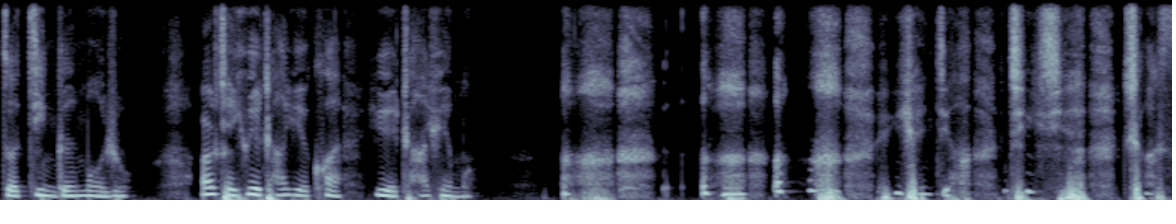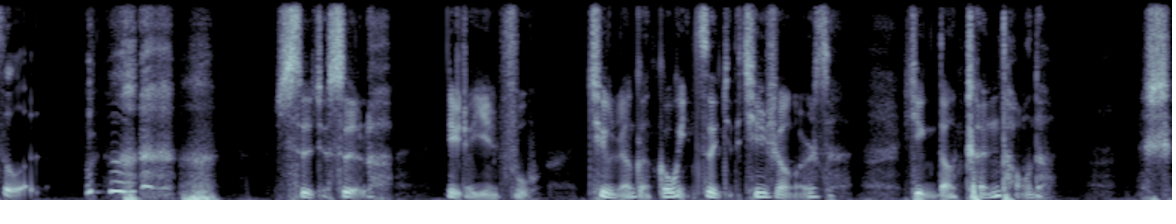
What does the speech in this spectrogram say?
则尽根没入，而且越插越快，越插越猛。冤家清血，插死我了！死就死了，你这淫妇，竟然敢勾引自己的亲生儿子，应当沉塘的。是，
